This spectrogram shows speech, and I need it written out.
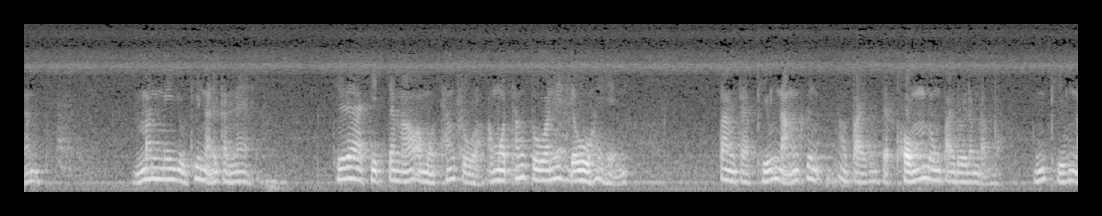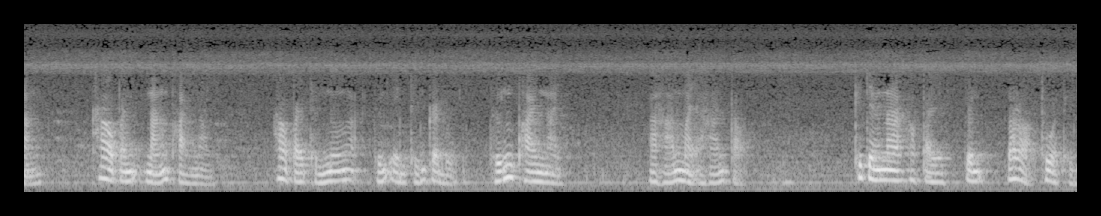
นั้น มันมีอยู่ที่ไหนกันแน่ ที่แรกจิตจะเหมาเอาหมดทั้งตัว เอาหมดทั้งตัวนี่ดูให้เห็น ตั้งแต่ผิวหนังขึ้นเอาไปตั้งแต่ผมลงไปโดยลำดับถึงผิวหนัง เข้าไปหนังภายใน เข้าไปถึงเนื้อถึงเอ็นถึงกระดูก ถึงภายใน อาหารใหม่อาหารเก่า พิจารณาเข้าไปจนตลอดทั่วถึง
